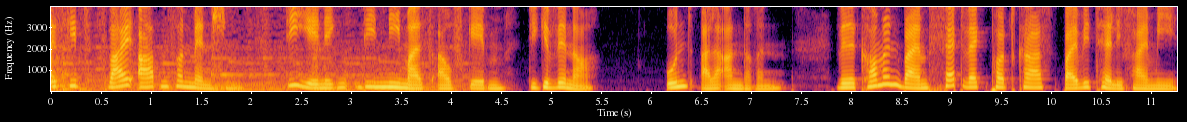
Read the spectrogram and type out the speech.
Es gibt zwei Arten von Menschen. Diejenigen, die niemals aufgeben, die Gewinner und alle anderen. Willkommen beim Fettweg Podcast bei Vitellify Me,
